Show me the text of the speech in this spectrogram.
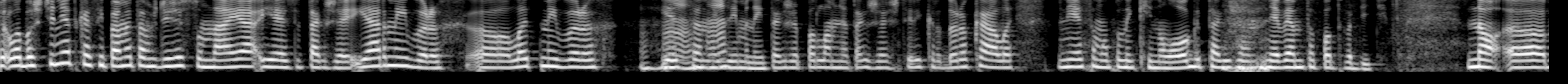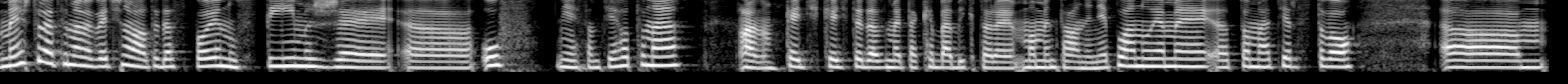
že, lebo šteniatka si pamätám vždy, že sú na ja, je tak, že jarný vrch, uh, letný vrch, uh-huh, jesenný, uh-huh. zimný, takže podľa mňa tak, že 4 krát do roka, ale nie som úplný kinológ, takže neviem to potvrdiť. No, uh, menštruáciu máme väčšinou ale teda spojenú s tým, že uh, uf, nie som tehotná, Áno. keď, keď teda sme také baby, ktoré momentálne neplánujeme e, to materstvo. Um,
